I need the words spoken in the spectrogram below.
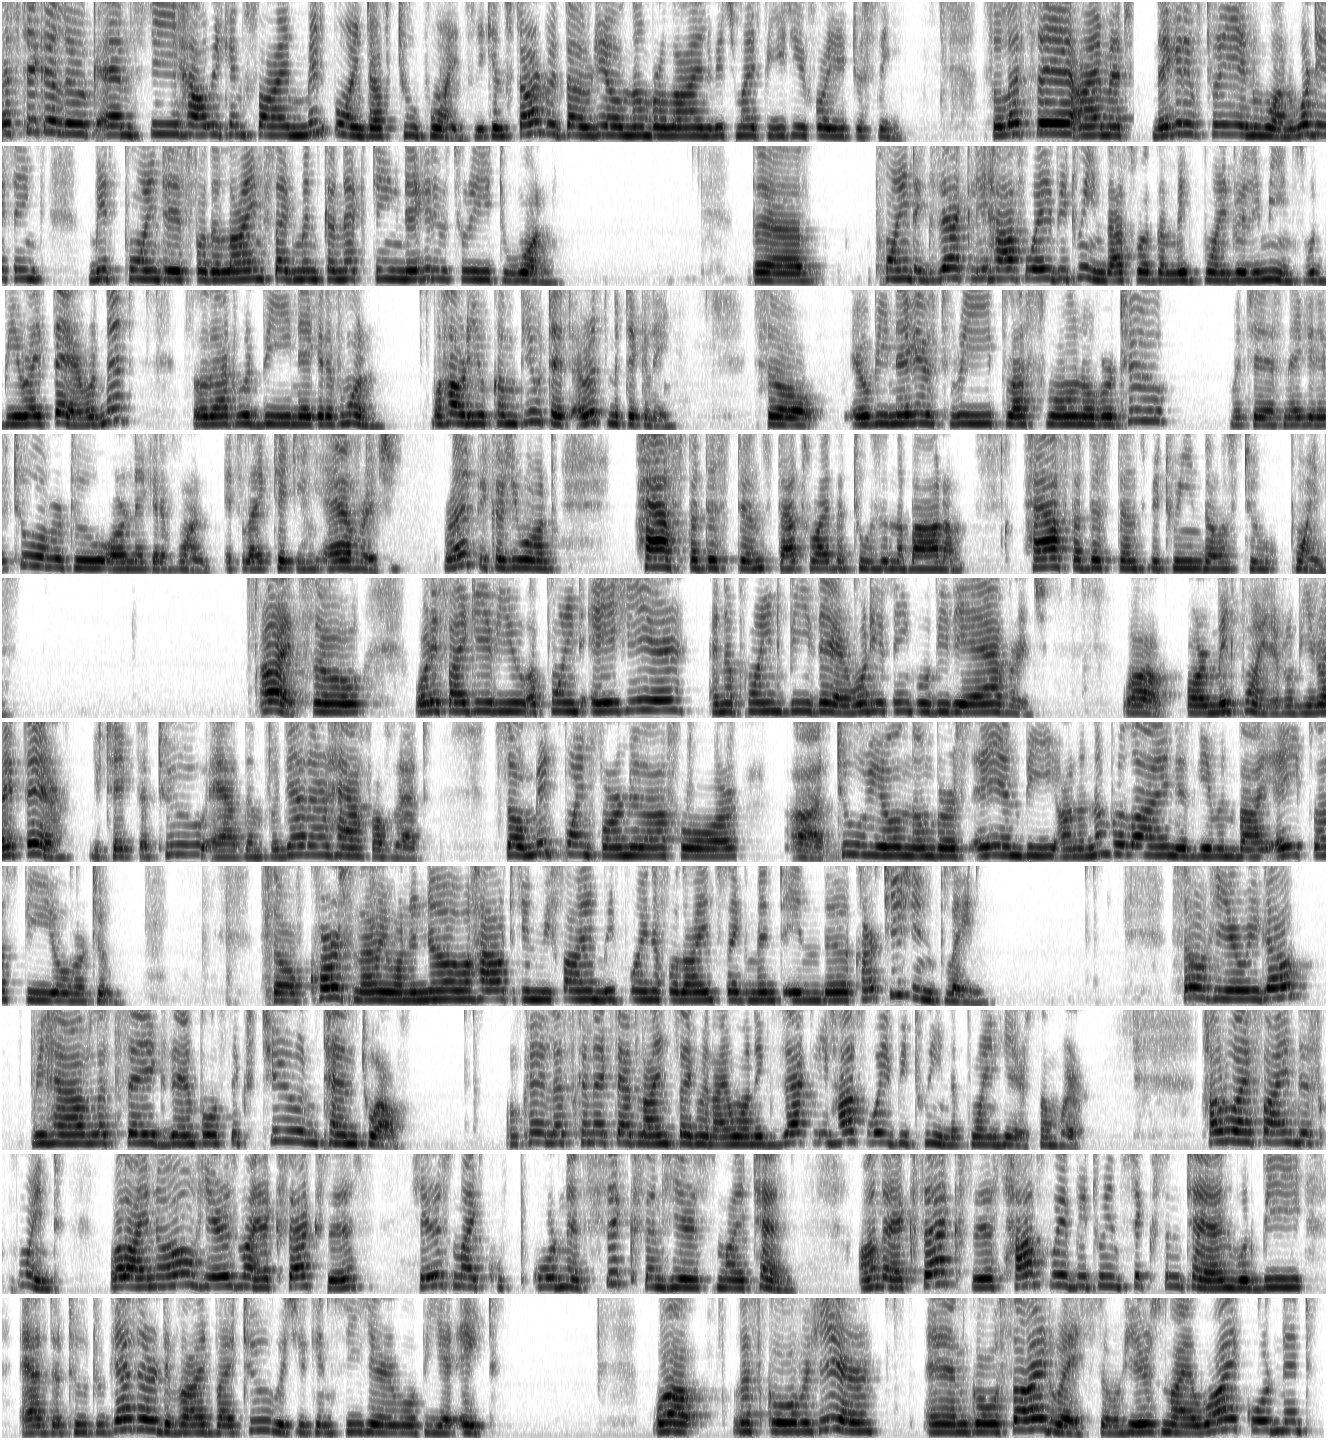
Let's take a look and see how we can find midpoint of two points. We can start with the real number line, which might be easier for you to see. So let's say I'm at negative 3 and 1. What do you think midpoint is for the line segment connecting negative 3 to 1? The point exactly halfway between, that's what the midpoint really means, would be right there, wouldn't it? So that would be negative 1. Well, how do you compute it arithmetically? So it would be negative 3 plus 1 over 2 which is negative 2 over 2 or negative 1. It's like taking average, right? Because you want half the distance, that's why the 2's in the bottom, half the distance between those two points. All right, so what if I give you a point A here and a point B there? What do you think will be the average? Well, or midpoint, it will be right there. You take the two, add them together, half of that. So midpoint formula for uh, two real numbers a and b on a number line is given by a plus b over 2. So of course now we want to know how can we find midpoint of a line segment in the Cartesian plane. So here we go. We have, let's say, example 6, 2 and 10, 12. Okay, let's connect that line segment. I want exactly halfway between the point here somewhere. How do I find this point? Well, I know here's my x-axis, here's my co coordinate 6, and here's my 10. On the x-axis, halfway between 6 and 10 would be add the two together, divide by 2, which you can see here will be at 8. Well, let's go over here and go sideways. So here's my y-coordinate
